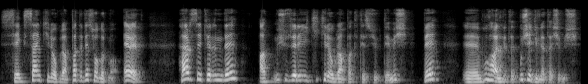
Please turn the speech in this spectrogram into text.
80 kilogram patates olur mu? Evet. Her seferinde 60 üzeri 2 kilogram patates yüklemiş ve e, bu halde bu şekilde taşımış.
